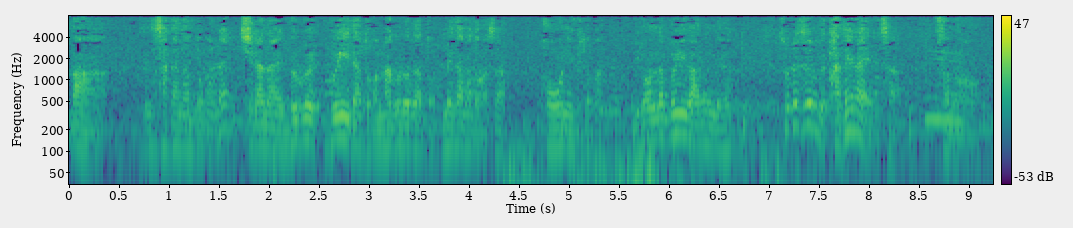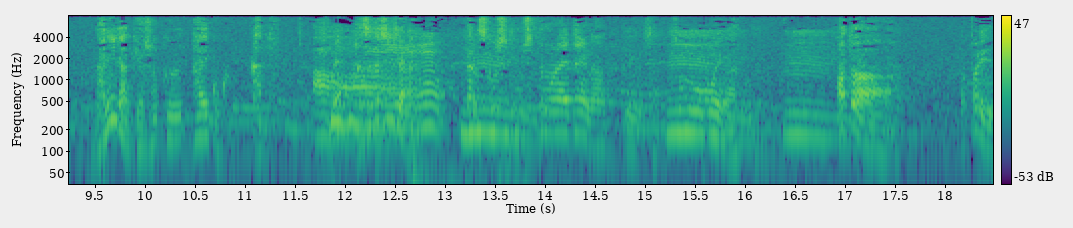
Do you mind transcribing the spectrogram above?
まあ魚とかね知らない部分部位だとかマグロだと目玉とかさ頬肉とかいろんな部位があるんだよって。それ全部食べないでさ、その何が魚食大国かと、ね、恥ずかしいじゃない、うん。だから少しでも知ってもらいたいなっていうさ、そういう思いがあって、うん。あとはやっぱり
